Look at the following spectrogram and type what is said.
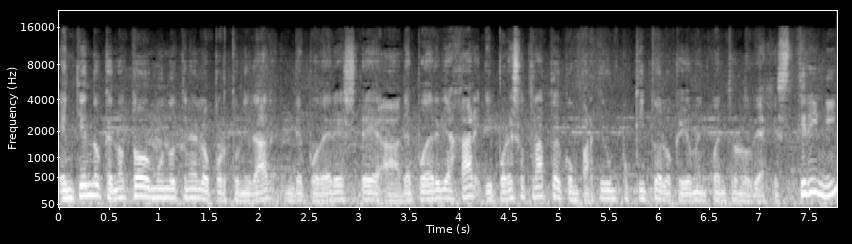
Entiendo que no todo el mundo tiene la oportunidad de poder, este, ah, de poder viajar y por eso trato de compartir un poquito de lo que yo me encuentro en los viajes. Trini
